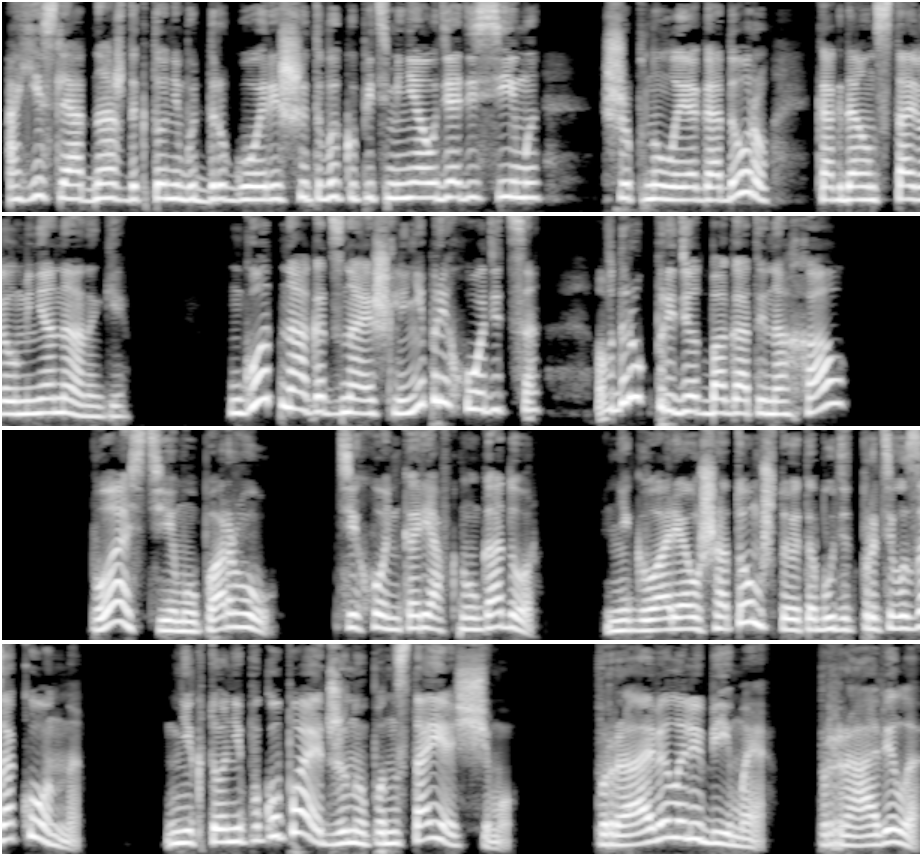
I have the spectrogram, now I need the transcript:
«А если однажды кто-нибудь другой решит выкупить меня у дяди Симы?» — шепнула я Гадору, когда он ставил меня на ноги. «Год на год, знаешь ли, не приходится. Вдруг придет богатый нахал?» «Пасть ему порву», — тихонько рявкнул Гадор. «Не говоря уж о том, что это будет противозаконно. Никто не покупает жену по-настоящему. Правило, любимая, правило,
